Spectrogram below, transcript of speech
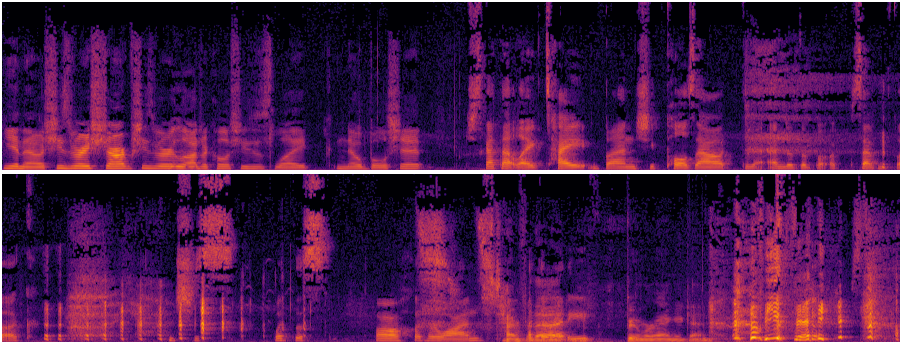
you know, she's very sharp. She's very mm-hmm. logical. She's just like no bullshit. She's got that like tight bun she pulls out at the end of the book, seventh book. And she's with this, oh, with her wand. it's time for that ready. Boomerang again. you ready yourself?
